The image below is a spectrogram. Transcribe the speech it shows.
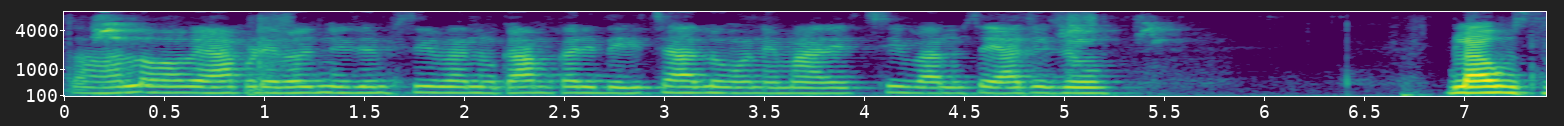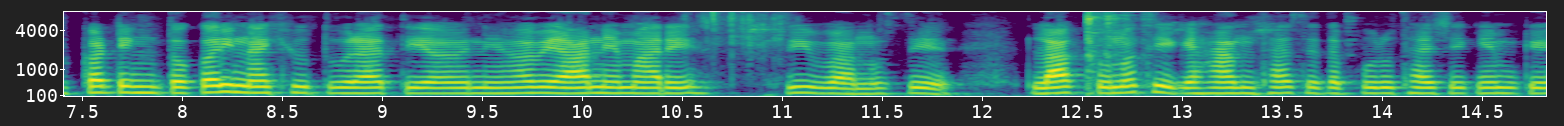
તો હાલો, હવે આપણે રોજની જેમ સીવવાનું કામ કરી દઈએ, ચાલુ અને મારે સીવવાનું છે. આજે જો બ્લાઉઝ કટિંગ તો કરી નાખ્યું હતું રાતે, અને હવે આને મારે સીવવાનું છે. લાગતું નથી કે હાન થશે તો પૂરું થાય છે કેમ કે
